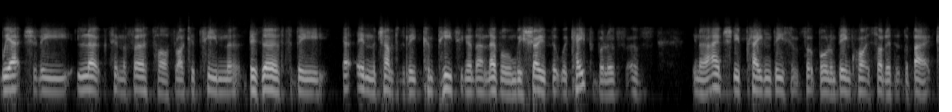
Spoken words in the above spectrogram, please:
we actually looked in the first half like a team that deserved to be in the Champions League competing at that level, and we showed that we're capable of, of you know, actually playing decent football and being quite solid at the back.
